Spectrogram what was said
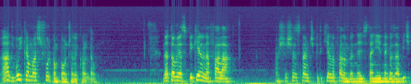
a dwójka ma z czwórką połączony cooldown. Natomiast piekielna fala... Właśnie się zastanawiam, czy piekielną falą będę w stanie jednego zabić,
